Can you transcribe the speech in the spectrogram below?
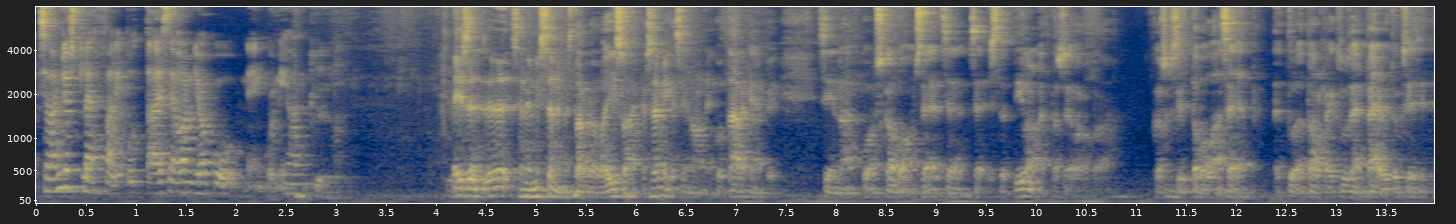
Et se on just leffaliput tai se on joku niin kuin ihan Kyllä ei se, sen ei missään nimessä tarvitse olla iso, ehkä se mikä siinä on niin kuin tärkeämpi siinä, kun on skabo, on se, että se, se, sitä tilannetta seurataan. Koska sitten tavallaan se, että, että tulee tarpeeksi usein päivityksiä, sit,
